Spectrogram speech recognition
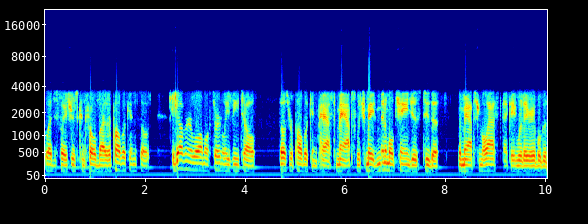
legislature is controlled by the Republicans, so the governor will almost certainly veto those Republican passed maps, which made minimal changes to the, the maps from the last decade where they were able to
